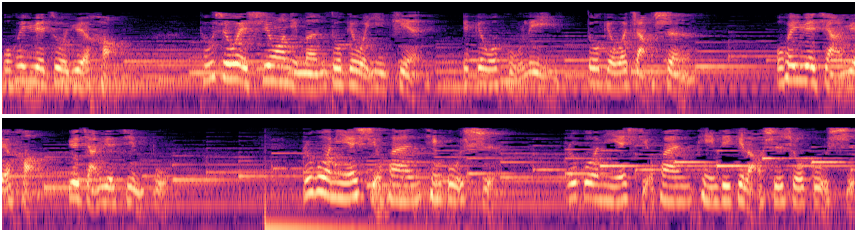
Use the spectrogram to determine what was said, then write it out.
我会越做越好。同时，我也希望你们多给我意见，也给我鼓励，多给我掌声。我会越讲越好，越讲越进步。如果你也喜欢听故事，如果你也喜欢听 Vicky 老师说故事，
